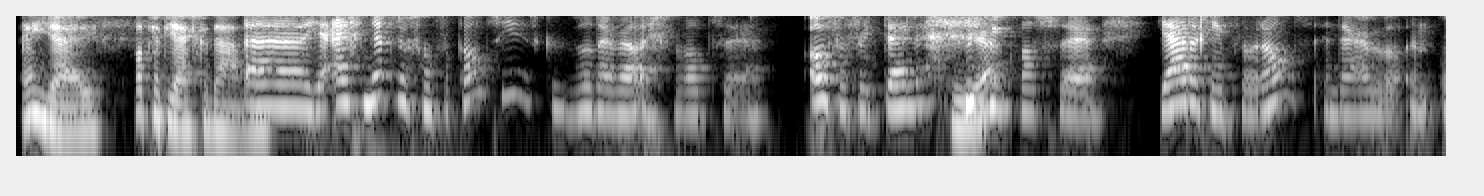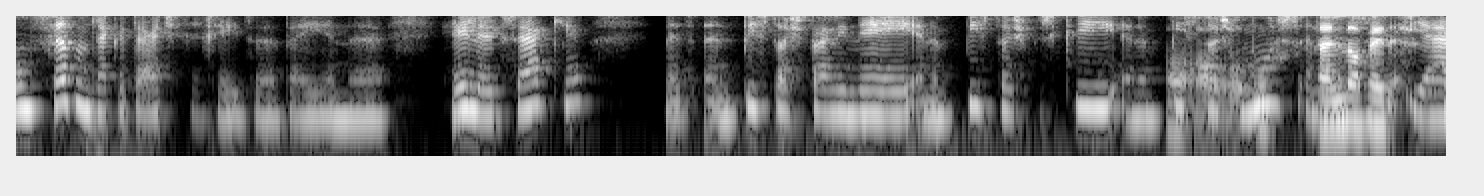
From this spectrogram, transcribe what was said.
En jij? Wat heb jij gedaan? Uh, ja, eigenlijk net terug van vakantie. Dus ik wil daar wel even wat uh, over vertellen. Ja? ik was uh, jarig in Florence. En daar hebben we een ontzettend lekker taartje gegeten bij een heel leuk zaakje. Met een pistache praliné en een pistache biscuit en een pistache Oh, mousse. En I love it. Ja,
